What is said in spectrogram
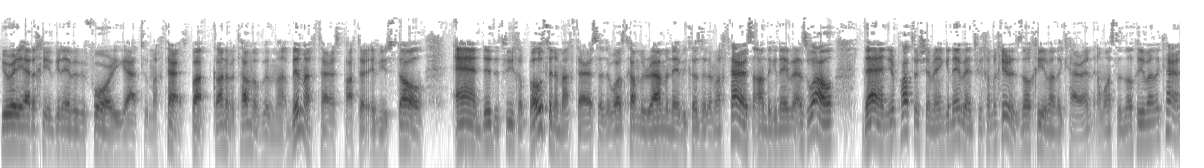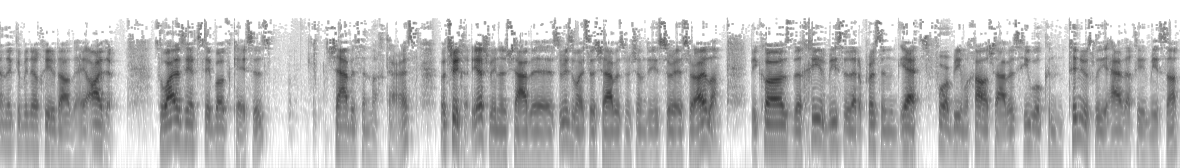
You already had a chayiv geneva before you got to machtaris. But ganav atavu b'machtaris pater if you stole and did the tvicha both in a machtaris, so there was kamid ramane because of the machtaris on the geneva as well, then you're pater And Tvicha Mechir. There's no Chiv on the Karen, and once there's no Chiv on the Karen, there can be no Chiv either. So why does he have to say both cases? Shabbos and Machtaris. But Trichad, yes, we know Shabbos. The reason why it says Shabbos Mishum the Isur Isur because the Chiv Misa that a person gets for being Machal Shabbos, he will continuously have that Chiv Misa,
